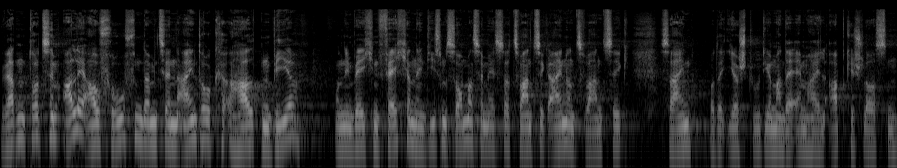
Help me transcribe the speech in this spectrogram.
Wir werden trotzdem alle aufrufen, damit Sie einen Eindruck erhalten, wer und in welchen Fächern in diesem Sommersemester 2021 sein oder ihr Studium an der MHL abgeschlossen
